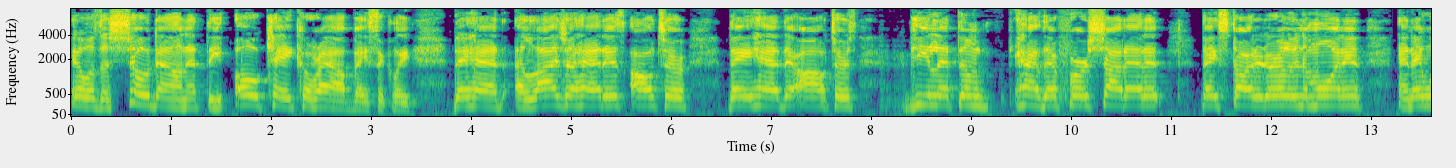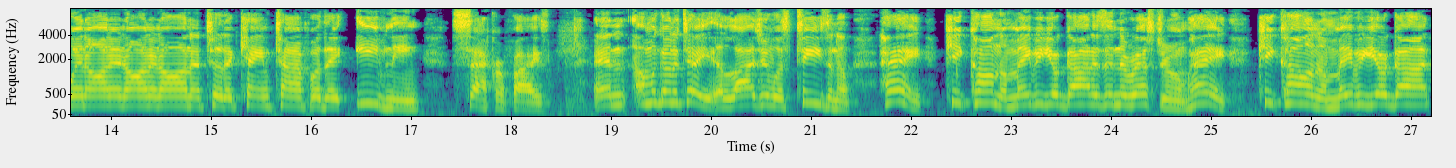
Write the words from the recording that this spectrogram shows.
it was a showdown at the OK Corral, basically. They had, Elijah had his altar. They had their altars he let them have their first shot at it. They started early in the morning and they went on and on and on until it came time for the evening sacrifice. And I'm going to tell you, Elijah was teasing them. Hey, keep calling them. Maybe your God is in the restroom. Hey, keep calling them. Maybe your God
